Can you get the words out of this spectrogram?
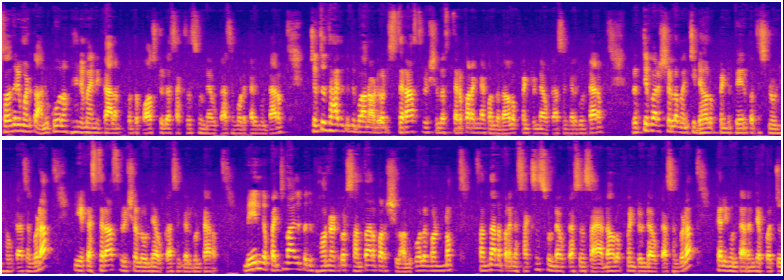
సోదరి మణితో అనుకూలమైన కాలం కొంత పాజిటివ్గా సక్సెస్ ఉండే అవకాశం కూడా కలిగి ఉంటారు. చతుర్థాధిపతి బాగున్నాడు కాబట్టి స్థిరాస్తి విషయంలో స్థిరపరంగా కొంత డెవలప్మెంట్ ఉండే అవకాశం కలిగి ఉంటారు. వృత్తి పరిశ్రమలో మంచి డెవలప్మెంట్ పేరు ప్రతిష్టలు ఉండే అవకాశం కూడా ఈ యొక్క స్థిరాస్తి విషయంలో ఉండే అవకాశం కలిగి ఉంటారు. మెయిన్గా పంచమాధిపతి బాగున్నాడు కూడా సంతాన పరీక్షలు అనుకూలంగా ఉండడం సంతాన పరంగా సక్సెస్ ఉండే అవకాశం డెవలప్మెంట్ ఉండే అవకాశం కూడా కలిగి ఉంటారని చెప్పొచ్చు.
